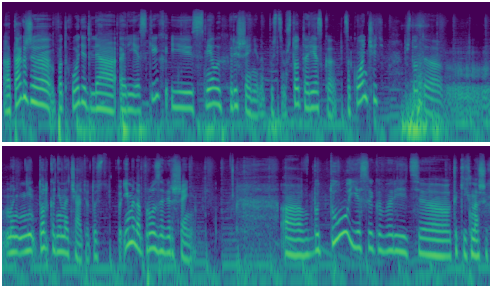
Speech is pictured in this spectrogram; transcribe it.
А также подходит для резких и смелых решений. Допустим, что-то резко закончить, что-то ну, не, только не начать. То есть именно про завершение. А в быту, если говорить э, о таких наших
